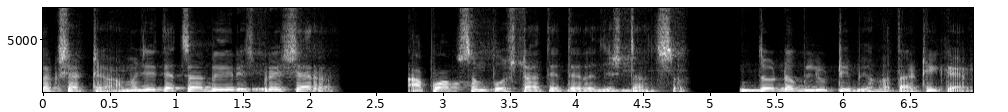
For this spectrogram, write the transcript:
लक्षात ठेवा. म्हणजे त्याचं बेरीज प्रेशर आपोआप संपुष्टात येते रेजिस्टन्सचं जो डब्ल्यू टी बी होता ठीक आहे.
